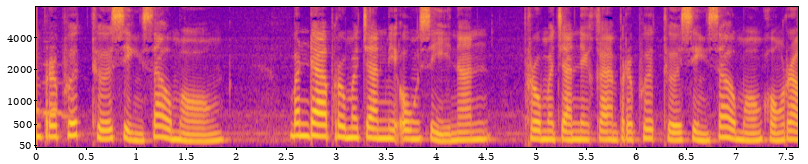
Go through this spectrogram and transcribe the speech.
การประพฤติถือสิ่งเศร้าหมอง บรรดาพรหมจรรย์มีองค์สีนั้น พรหมจรรย์ในการประพฤติถือสิ่งเศร้าหมองของเรา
